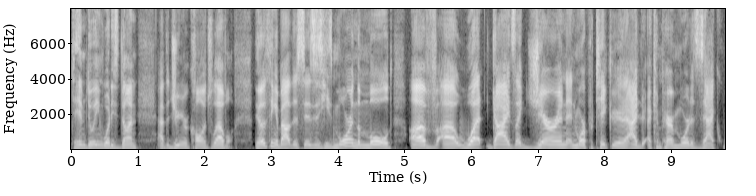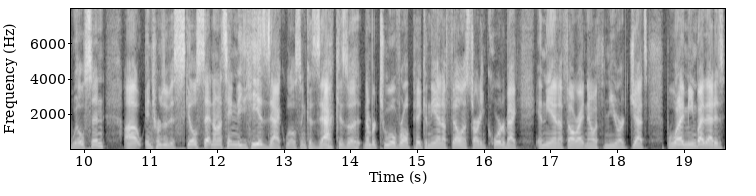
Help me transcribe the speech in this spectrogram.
to him doing what he's done at the junior college level. The other thing about this is, is he's more in the mold of uh, what guys like Jaren and more particularly, I, I compare him more to Zach Wilson uh, in terms of his skill set. And I'm not saying he is Zach Wilson because Zach is a number two overall pick in the NFL and starting quarterback in the NFL right now with the New York Jets. But what I mean by that is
